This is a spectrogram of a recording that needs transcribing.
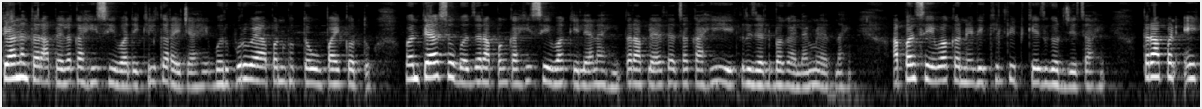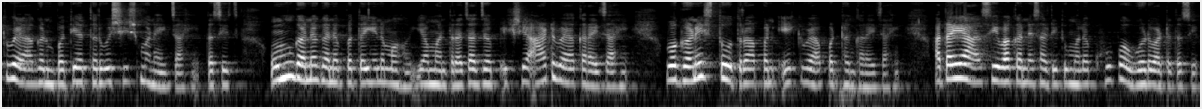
त्यानंतर आपल्याला काही सेवा देखील करायची आहे. भरपूर वेळा आपण फक्त उपाय करतो. पण त्यासोबत जर आपण काही सेवा केल्या नाही तर आपल्याला त्याचा काही एक रिझल्ट बघायला मिळत नाही. आपण सेवा करणे देखील तितकेच गरजेचं आहे. तर आपण एक वेळा गणपती अथर्वशीष म्हणायचं आहे. तसेच ओम गण गणपतये नमः या मंत्राचा जप एकशे आठ वेळा करायचा आहे व गणेश स्तोत्र आपण एक वेळा पठण करायचं आहे. आता या सेवा करण्यासाठी तुम्हाला खूप अवघड वाटत असेल.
